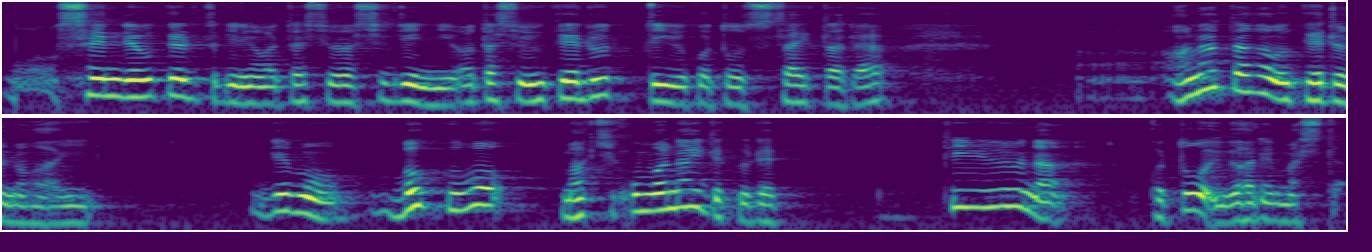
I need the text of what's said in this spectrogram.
もう洗礼を受ける時に私は主人に私受けるっていうことを伝えたらあなたが受けるのがいいでも僕を巻き込まないでくれっていうようなことを言われました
